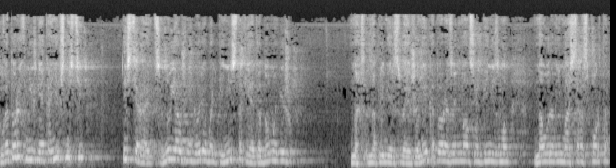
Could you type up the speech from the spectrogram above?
у которых нижние конечности истираются. Ну, я уже не говорю об альпинистах, я это дома вижу. На, на примере своей жены, которая занималась альпинизмом на уровне мастера спорта,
